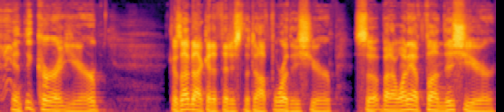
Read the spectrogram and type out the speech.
in the current year because I'm not going to finish the top four this year. So, but I want to have fun this year.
